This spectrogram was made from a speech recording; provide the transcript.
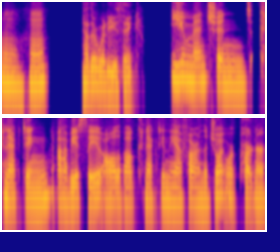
Mm-hmm. Heather, what do you think? You mentioned connecting, obviously, all about connecting the FR and the joint work partner,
